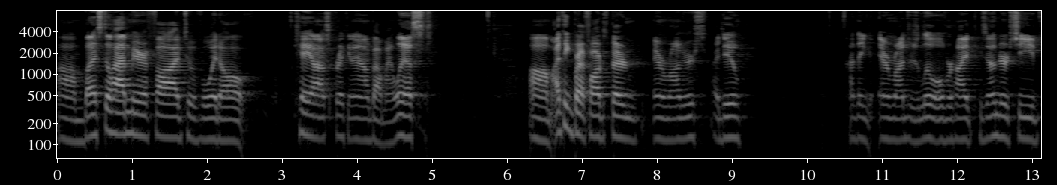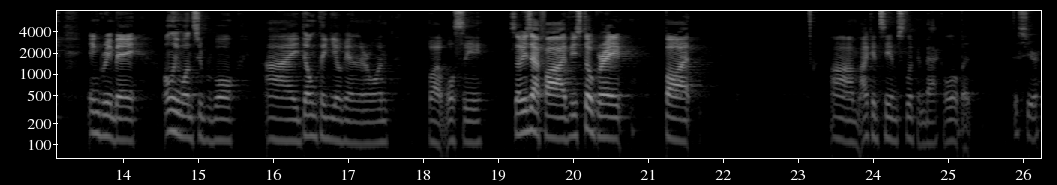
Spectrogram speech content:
Um, but I still have him here at five to avoid all chaos breaking out about my list. Um, I think Brett Favre's better than Aaron Rodgers. I do. I think Aaron Rodgers is a little overhyped. He's underachieved in Green Bay. Only one Super Bowl. I don't think he'll get another one, but we'll see. So he's at five. He's still great, but um, I could see him slipping back a little bit this year.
